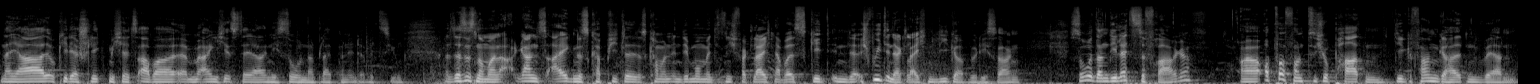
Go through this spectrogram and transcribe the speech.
naja, okay, der schlägt mich jetzt, aber ähm, eigentlich ist der ja nicht so und dann bleibt man in der Beziehung. Also das ist nochmal ein ganz eigenes Kapitel, das kann man in dem Moment jetzt nicht vergleichen, aber es geht in der, spielt in der gleichen Liga, würde ich sagen. So, dann die letzte Frage. Äh, Opfer von Psychopathen, die gefangen gehalten werden,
